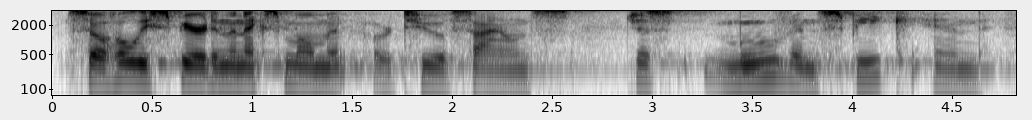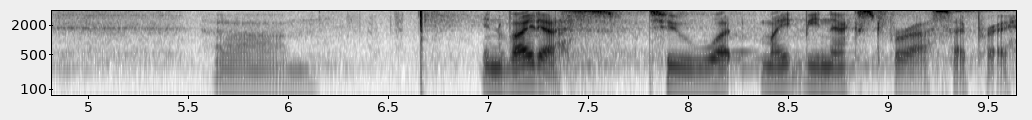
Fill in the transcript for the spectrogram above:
so, Holy Spirit, in the next moment or two of silence, just move and speak and um, invite us to what might be next for us, I pray.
